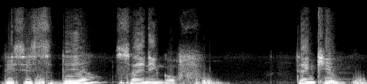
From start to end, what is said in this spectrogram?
This is Siddhaya signing off. Thank you.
